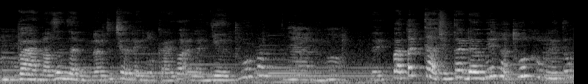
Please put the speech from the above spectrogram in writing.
ừ. và nó dần dần nó trở thành một cái gọi là nhờn thuốc đó. Yeah, dạ, đúng rồi. đấy và tất cả chúng ta đều biết là thuốc không hề tốt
